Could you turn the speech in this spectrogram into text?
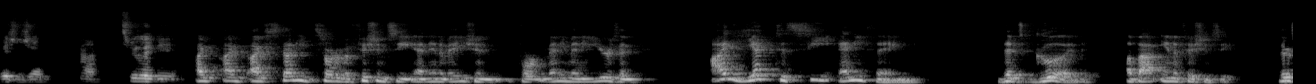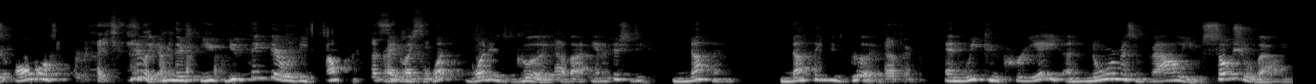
relationship. Uh, it's really neat. I've, I've, I've studied sort of efficiency and innovation for many, many years, and I've yet to see anything that's good about inefficiency. There's almost right. really, I mean, there's you you think there would be something, That's right? Like what what is good yeah. about inefficiency? Nothing. Nothing is good. Nothing. And we can create enormous value, social value,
